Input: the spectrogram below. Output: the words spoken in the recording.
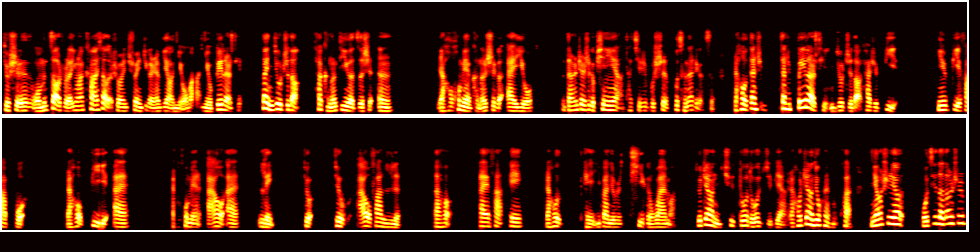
就是我们造出来用来开玩笑的时候，你说你这个人比较牛嘛，扭 ability，那你就知道它可能第一个字是 n，然后后面可能是个 i u。当然这是个拼音啊，它其实不是不存在这个词。然后但是但是 bility 你就知道它是 b，因为 b 发 b，然后 b i，然后后面 l i l，就就 l 发 l，然后 i 发 a，然后配一般就是 t 跟 y 嘛，就这样你去多读几遍，然后这样就会很快。你要是要，我记得当时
